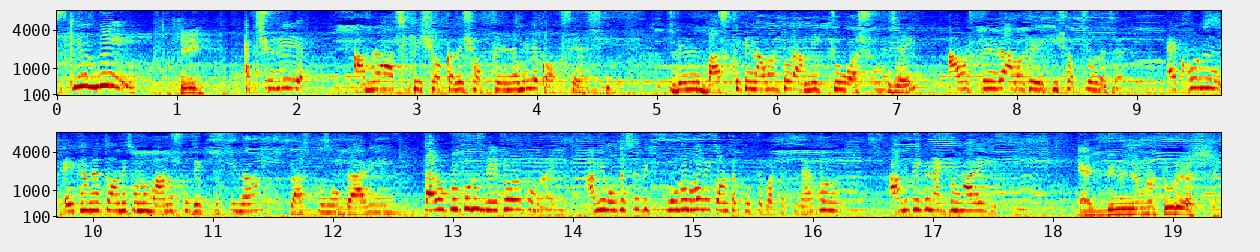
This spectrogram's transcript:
এক্সকিউজ মি কি? অ্যাকচুয়ালি আমরা আজকে সকালে সব ফ্রেন্ডরা মিলে কক্সে আসি। দেন বাস থেকে নামার পর আমি একটু ওয়াশরুমে যাই। আমার ফ্রেন্ডরা আমাকে রেখে সব চলে যায়। এখন এখানে তো আমি কোনো মানুষও দেখতেছি না প্লাস কোনো গাড়ি তার উপর কোনো নেটওয়ার্কও নাই। আমি ওদের সাথে কোনোভাবে কন্ট্যাক্ট করতে পারতেছি না। এখন আমি তো এখানে একদম হারিয়ে গেছি। একদিনের জন্য ট্যুরে আসছেন?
